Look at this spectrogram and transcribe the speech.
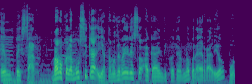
empezar. Vamos con la música y ya estamos de regreso acá en Disco Eterno para radio.cl.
